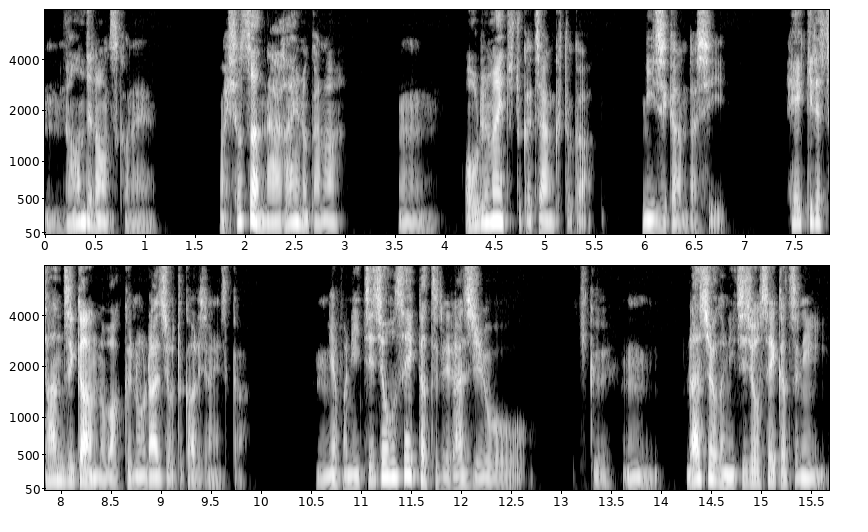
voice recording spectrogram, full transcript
うん、なんでなんですかね。まあ一つは長いのかな。うん。オールナイトとかジャンクとか2時間だし、平気で3時間の枠のラジオとかあるじゃないですか。うん、やっぱ日常生活でラジオを聞く。うん。ラジオが日常生活に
